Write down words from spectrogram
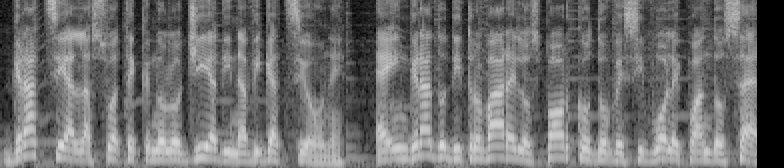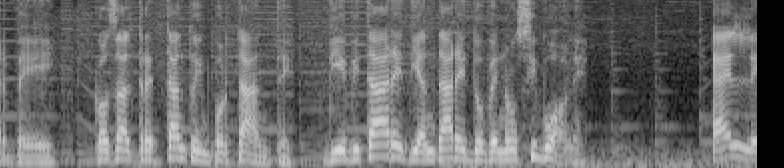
Grazie alla sua tecnologia di navigazione, è in grado di trovare lo sporco dove si vuole quando serve e, cosa altrettanto importante, di evitare di andare dove non si vuole. L.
